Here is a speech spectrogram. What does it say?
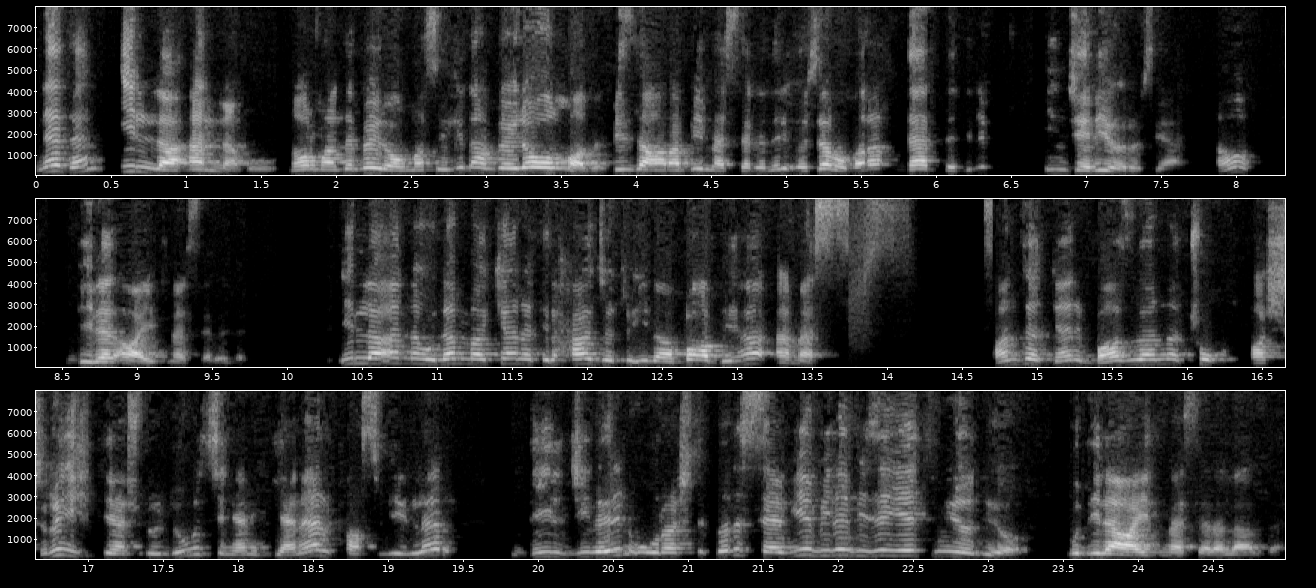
Neden? İlla ennehu. Normalde böyle olması gerekirdi ama böyle olmadı. Biz de Arabi meseleleri özel olarak dert edilip inceliyoruz yani. Tamam Dile ait meseleler. İlla ennehu lemma kânetil hâcetu ilâ ba'diha emes. Ancak yani bazılarına çok aşırı ihtiyaç duyduğumuz için yani genel tasvirler dilcilerin uğraştıkları seviye bile bize yetmiyor diyor bu dile ait meselelerde.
